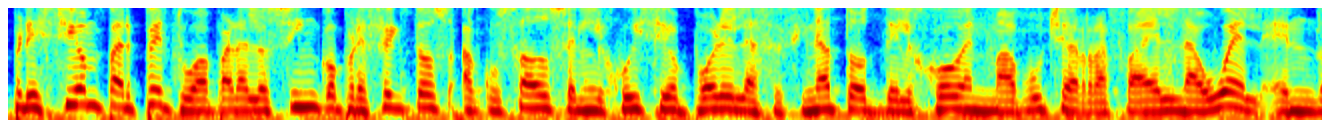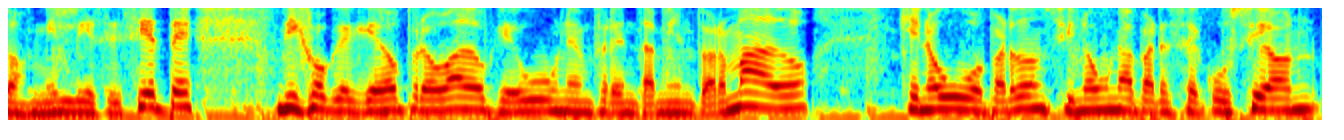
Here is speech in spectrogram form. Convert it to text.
presión perpetua para los cinco prefectos acusados en el juicio por el asesinato del joven mapuche Rafael Nahuel en 2017. Dijo que quedó probado que hubo un enfrentamiento armado, que no hubo, perdón, sino una persecución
